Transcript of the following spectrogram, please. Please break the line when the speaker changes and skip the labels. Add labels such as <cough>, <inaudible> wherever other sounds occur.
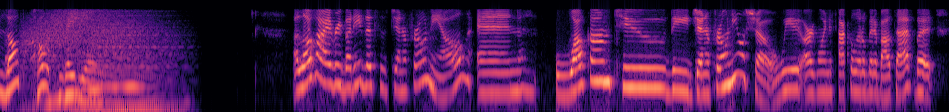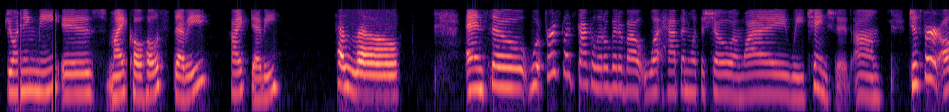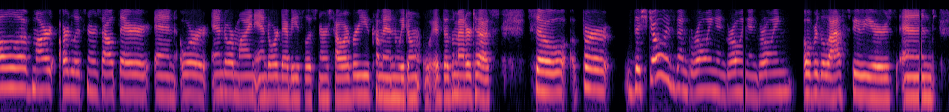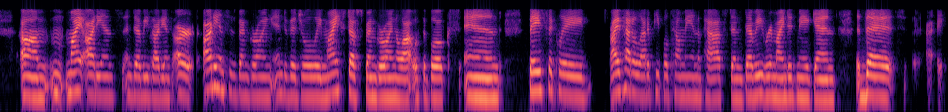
Blog Talk Radio.
Aloha, everybody. This is Jennifer O'Neill, and welcome to the Jennifer O'Neill Show. We are going to talk a little bit about that, but joining me is my co host, Debbie. Hi, Debbie.
Hello.
And so, first, let's talk a little bit about what happened with the show and why we changed it. Um, just for all of my, our listeners out there, and or and or mine and or Debbie's listeners, however you come in, we don't. It doesn't matter to us. So, for the show has been growing and growing and growing over the last few years, and um my audience and Debbie's audience our audience has been growing individually my stuff's been growing a lot with the books and basically I've had a lot of people tell me in the past, and Debbie reminded me again that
